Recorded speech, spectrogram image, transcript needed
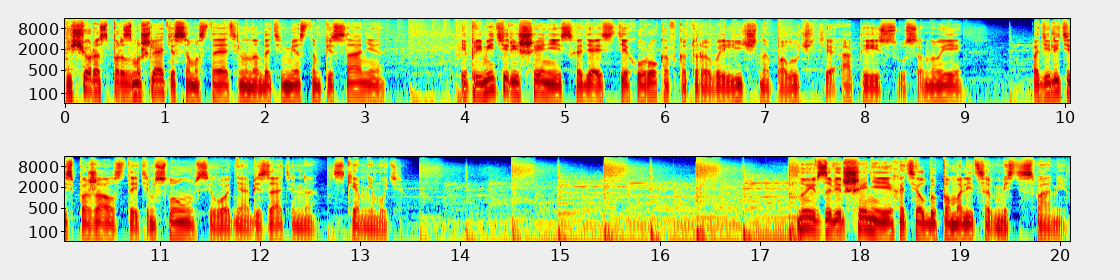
Еще раз поразмышляйте самостоятельно над этим местом Писания и примите решение, исходя из тех уроков, которые вы лично получите от Иисуса. Ну и поделитесь, пожалуйста, этим словом сегодня обязательно с кем-нибудь. Ну и в завершение я хотел бы помолиться вместе с вами.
